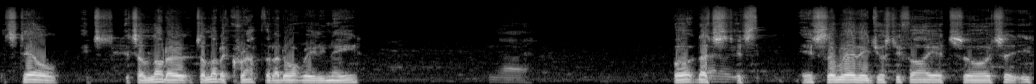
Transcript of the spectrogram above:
it's still it's it's a lot of it's a lot of crap that I don't really need. No. But that's I know what it's it's the way they justify it. So it's a, it,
